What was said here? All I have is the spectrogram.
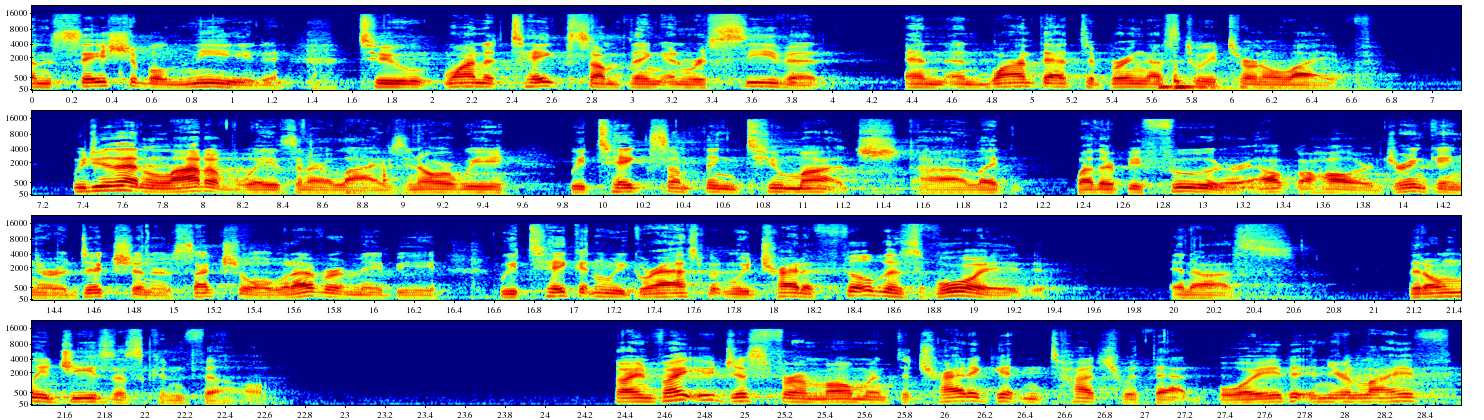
insatiable need to want to take something and receive it and, and want that to bring us to eternal life. We do that in a lot of ways in our lives, you know, where we, we take something too much, uh, like whether it be food or alcohol or drinking or addiction or sexual, whatever it may be, we take it and we grasp it and we try to fill this void in us that only Jesus can fill. So I invite you just for a moment to try to get in touch with that void in your life,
